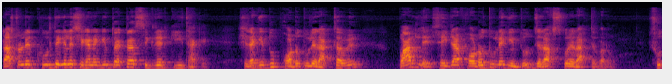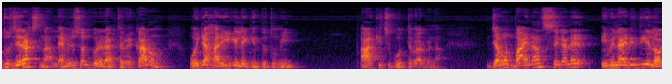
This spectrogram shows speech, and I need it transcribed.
ট্রাস্টলেট খুলতে গেলে সেখানে কিন্তু একটা সিক্রেট কি থাকে। সেটা কিন্তু ফটো তুলে রাখতে হবে। পারলে সেইটা ফটো তুলে কিন্তু জেরক্স করে রাখতে পারো। শুধু জেরক্স না ল্যামিনেশন করে রাখতে হবে। কারণ ওইটা হারিয়ে গেলে কিন্তু তুমি আর কিছু করতে পারবে না। যেমন বাইনান্স সেখানে ইমেল আইডি দিয়ে লগ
